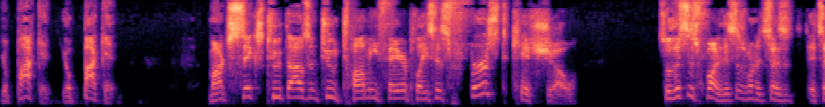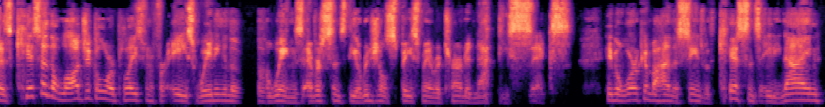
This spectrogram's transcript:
Your pocket, your pocket. March 6, 2002, Tommy Thayer plays his first Kiss show. So this is funny. This is when it says it says Kiss had the logical replacement for Ace waiting in the, the wings ever since the original Spaceman returned in 96. He'd been working behind the scenes with Kiss since 89,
